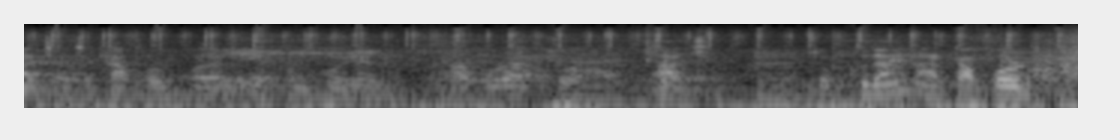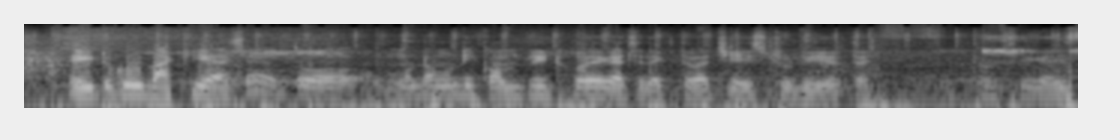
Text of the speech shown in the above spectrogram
আচ্ছা আচ্ছা কাপড় পরালেই এখন হয়ে যাবে। কাপড় আর চোখ। আচ্ছা চক্ষুদান আর কাপড় এইটুকুই বাকি আছে তো মোটামুটি কমপ্লিট হয়ে গেছে দেখতে পাচ্ছি এই স্টুডিওতে দেখতে পাচ্ছি গাইজ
